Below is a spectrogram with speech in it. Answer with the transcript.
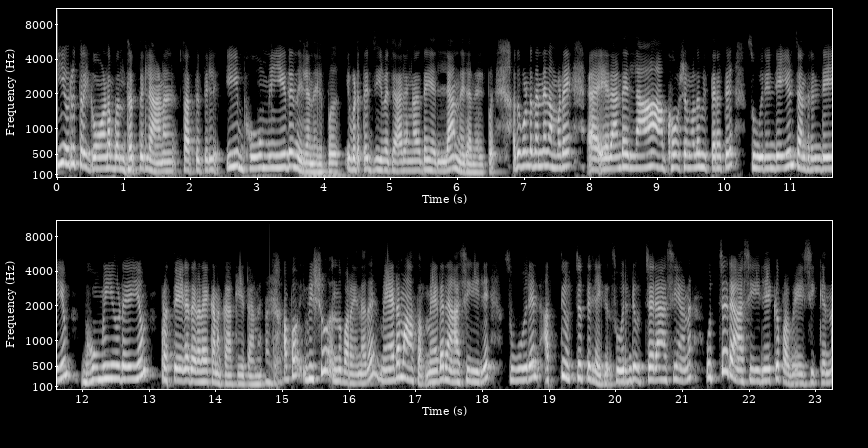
ഈ ഒരു ത്രികോണ ബന്ധത്തിലാണ് സത്യത്തിൽ ഈ ഭൂമിയുടെ നിലനിൽപ്പ് ഇവിടുത്തെ ജീവജാലങ്ങളുടെ എല്ലാം നിലനിൽപ്പ് അതുകൊണ്ട് തന്നെ നമ്മുടെ ഏതാണ്ട് എല്ലാ ആഘോഷങ്ങളും ഇത്തരത്തിൽ സൂര്യന്റെയും ചന്ദ്രന്റെയും ഭൂമിയുടെയും പ്രത്യേകതകളെ കണക്കാക്കിയിട്ടാണ്. അപ്പോൾ വിഷു എന്ന് പറയുന്നത് മേടമാസം മേടരാശിയിൽ സൂര്യൻ അത്യുച്ചത്തിലേക്ക് സൂര്യന്റെ ഉച്ചരാശിയാണ് ഉച്ചരാശിയിലേക്ക് പ്രവേശിക്കുന്ന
